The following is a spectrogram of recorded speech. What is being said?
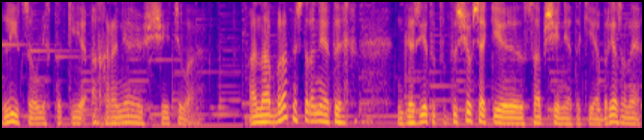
Лица у них такие охраняющие тела. А на обратной стороне этой газеты тут еще всякие сообщения такие обрезанные.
